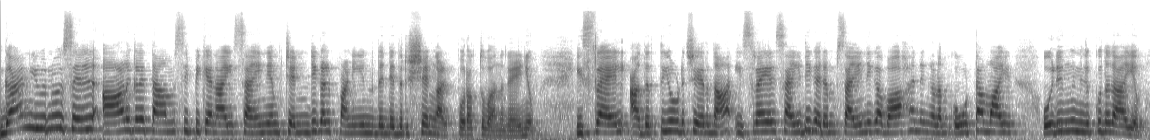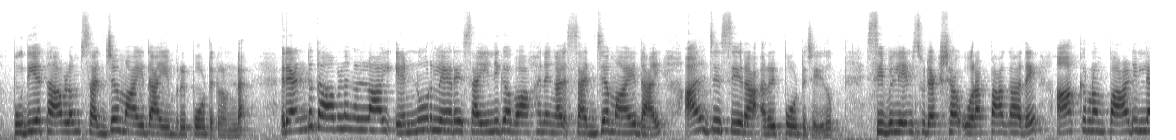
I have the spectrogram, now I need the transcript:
ഗൺ യൂണിവേഴ്സിൽ ആളുകളെ താമസിപ്പിക്കാനായി സൈന്യം ടെന്റുകൾ പണിയുന്നതിന്റെ ദൃശ്യങ്ങൾ പുറത്തു വന്നു കഴിഞ്ഞു. ഇസ്രായേൽ അതിർത്തിയോട് ചേർന്ന ഇസ്രായേൽ സൈനികരും സൈനിക വാഹനങ്ങളും കൂട്ടമായി ഒരുങ്ങി നിൽക്കുന്നതായും പുതിയ താവളം സജ്ജമായതായും റിപ്പോർട്ടുകളുണ്ട്. രണ്ട് താവളങ്ങളിലായി എണ്ണൂറിലേറെ സൈനിക വാഹനങ്ങൾ സജ്ജമായതായി അൽ ജസീറ റിപ്പോർട്ട് ചെയ്തു. സിവിലിയൻ സുരക്ഷ ഉറപ്പാകാതെ ആക്രമണം പാടില്ല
